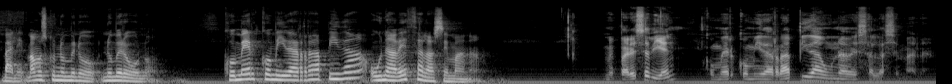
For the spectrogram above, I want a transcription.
Vale, vamos con número, número 1. Comer comida rápida una vez a la semana. Me parece bien comer comida rápida una vez a la semana.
